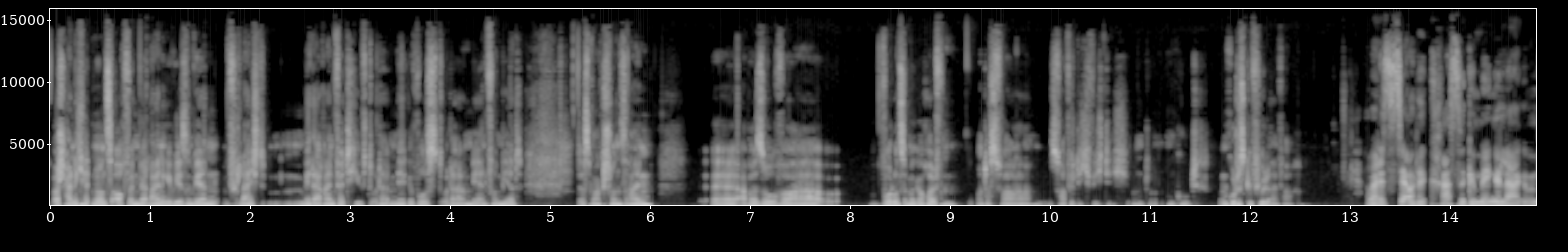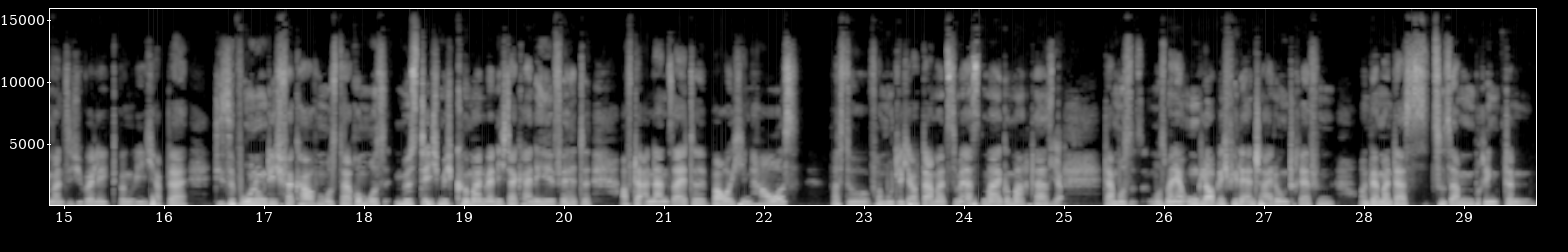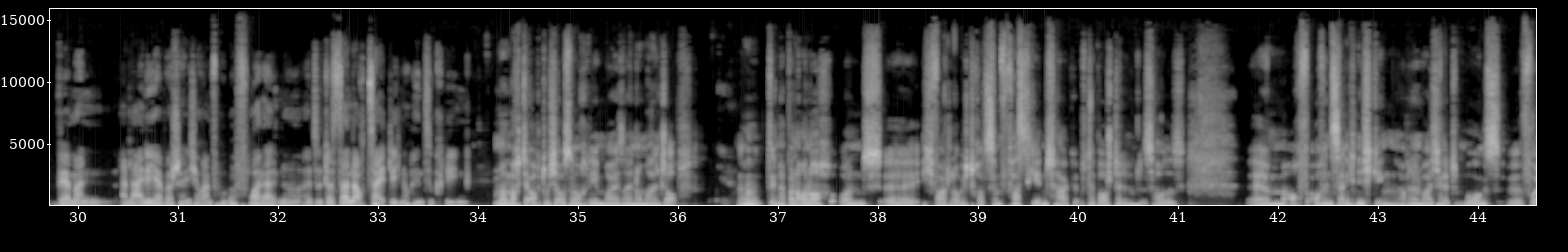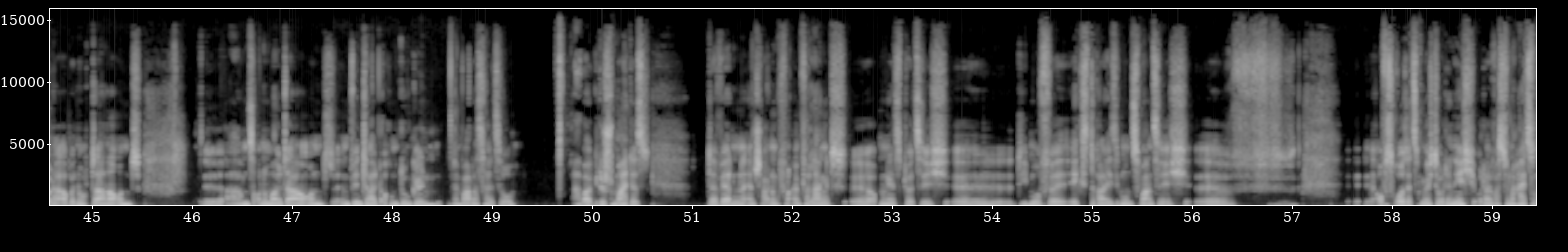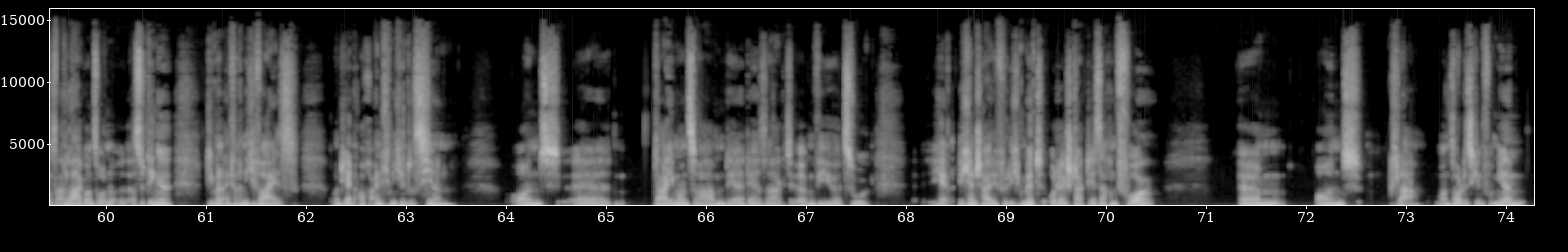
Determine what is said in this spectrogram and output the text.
wahrscheinlich hätten wir uns auch, wenn wir alleine gewesen wären, vielleicht mehr da rein vertieft oder mehr gewusst oder mehr informiert. Das mag schon sein. Äh, aber so war, wurde uns immer geholfen. Und das war, das war wirklich wichtig und, und gut. Ein gutes Gefühl einfach. Aber das ist ja auch eine krasse Gemengelage, wenn man sich überlegt, irgendwie, ich habe da diese Wohnung, die ich verkaufen muss, darum muss, müsste ich mich kümmern, wenn ich da keine Hilfe hätte. Auf der anderen Seite baue ich ein Haus, was du vermutlich auch damals zum ersten Mal gemacht hast. Ja. Da muss, muss man ja unglaublich viele Entscheidungen treffen. Und wenn man das zusammenbringt, dann wäre man alleine ja wahrscheinlich auch einfach überfordert. Ne? Also das dann auch zeitlich noch hinzukriegen. Man macht ja auch durchaus noch nebenbei seinen normalen Job. Ne? Den hat man auch noch und äh, ich war, glaube ich, trotzdem fast jeden Tag auf der Baustelle des Hauses, ähm, auch, auch wenn es eigentlich nicht ging. Aber dann war ich halt morgens äh, vor der Arbeit noch da und äh, abends auch nochmal da und im Winter halt auch im Dunkeln. Dann war das halt so. Aber wie du schon meintest, da werden Entscheidungen von einem verlangt, äh, ob man jetzt plötzlich äh, die Muffe X327 äh, aufs Rohr setzen möchte oder nicht, oder was für eine Heizungsanlage und so. Also Dinge, die man einfach nicht weiß und die einen auch eigentlich nicht interessieren. Und äh, da jemand zu haben, der, der sagt irgendwie, hör zu, ich, ich entscheide für dich mit oder ich schlage dir Sachen vor. Ähm, und klar, man sollte sich informieren,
